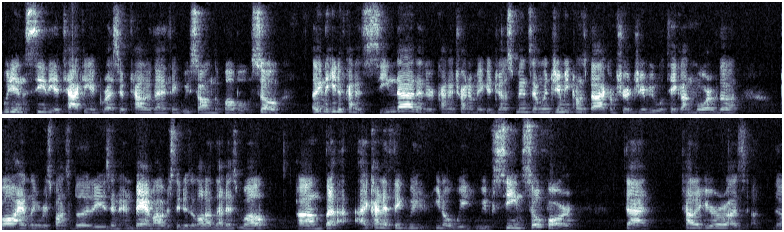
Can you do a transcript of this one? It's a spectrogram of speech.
we didn't see the attacking, aggressive Tyler that I think we saw in the bubble. So I think the Heat have kind of seen that, and they're kind of trying to make adjustments. And when Jimmy comes back, I'm sure Jimmy will take on more of the ball handling responsibilities, and, and Bam obviously does a lot of that as well. Um, but I, I kind of think we, you know, we we've seen so far that Tyler Herro as the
